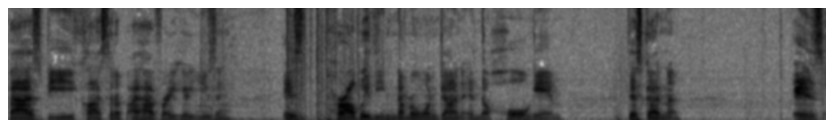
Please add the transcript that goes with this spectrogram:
BAS-B class setup I have right here using is probably the number one gun in the whole game. This gun is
